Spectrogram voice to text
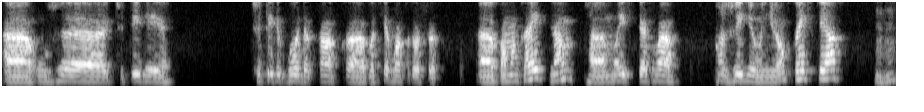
э, уже 4, 4 года как во всех вопросах помогает нам. Мы сперва жили у нее в гостях, угу.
